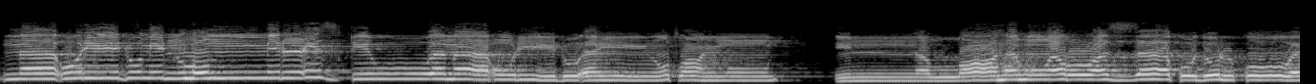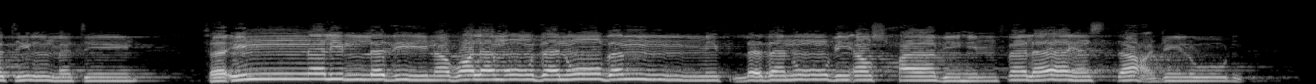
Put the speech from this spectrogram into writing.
مَا أُرِيدُ مِنْهُم مِّن رِّزْقٍ وَمَا أُرِيدُ أَن يُطْعِمُونِ إِنَّ اللَّهَ هُوَ الرَّزَّاقُ ذُو الْقُوَّةِ الْمَتِينُ فَإِنَّ لِلَّذِينَ ظَلَمُوا ذَنُوبًا مِّثْلَ ذَنُوبِ أَصْحَابِهِمْ فَلَا يَسْتَعْجِلُونِ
